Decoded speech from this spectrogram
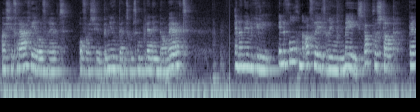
als je vragen hierover hebt of als je benieuwd bent hoe zo'n planning dan werkt. En dan neem ik jullie in de volgende aflevering mee, stap voor stap, per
